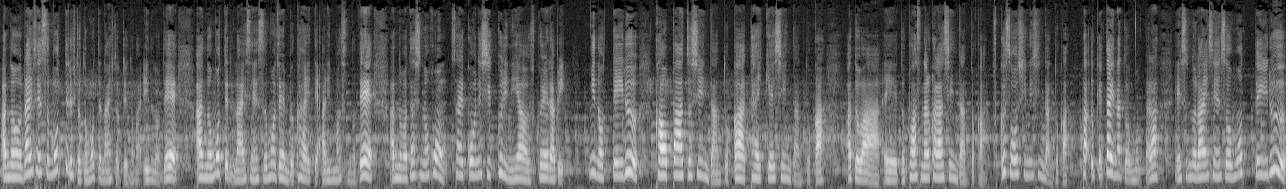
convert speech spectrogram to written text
あのライセンス持ってる人と持ってない人っていうのがいるのであの持ってるライセンスも全部書いてありますのであの私の本最高にしっくり似合う服選びに載っている顔パーツ診断とか体型診断とかあとは、えーと、パーソナルカラー診断とか服装心理診断とかが受けたいなと思ったら、えー、そのライセンスを持っている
